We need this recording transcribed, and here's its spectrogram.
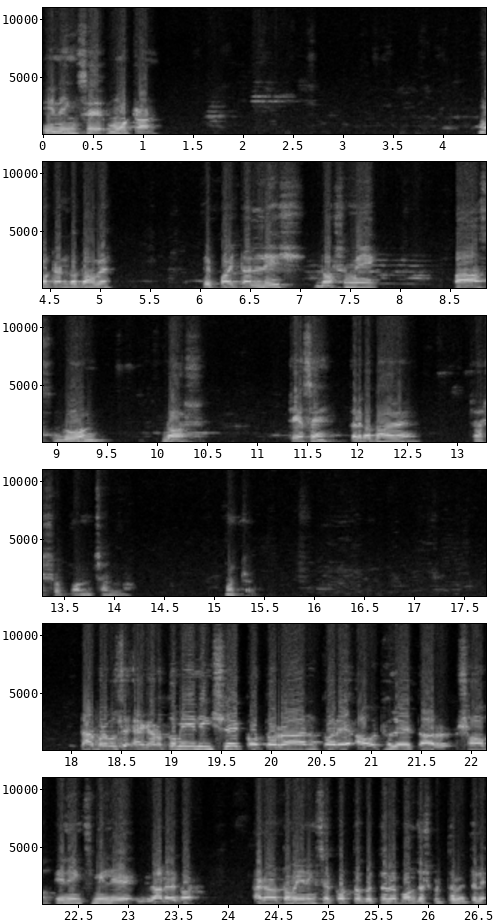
ইনিংসে মোট রান মোট রান কত হবে? এই পঁয়তাল্লিশ দশমিক পাঁচ গুণ দশ। ঠিক আছে? তাহলে কত হবে? চারশো পঞ্চান্ন। তারপর বলছে, এগারোতম ইনিংসে কত রান করে? আউট হলে তার সব ইনিংস মিলিয়ে রানের গড়। এগারোতম ইনিংসে কত করতে হবে? পঞ্চাশ করতে হবে। তাহলে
